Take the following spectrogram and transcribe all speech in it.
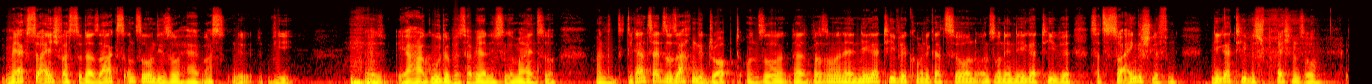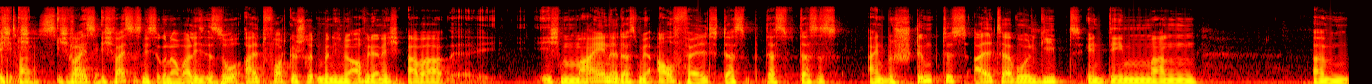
merkst du eigentlich, was du da sagst und so? Und die so, hä, was? Nee, wie? Äh, ja, gut, aber das habe ich ja nicht so gemeint. So. Und die ganze Zeit so Sachen gedroppt und so. Da war so eine negative Kommunikation und so eine negative, es hat sich so eingeschliffen. Negatives Sprechen so. Ich, Total. ich, ich, weiß, ich weiß es nicht so genau, weil ich so alt fortgeschritten bin ich nur auch wieder nicht. Aber äh, ich meine, dass mir auffällt, dass, dass, dass es ein bestimmtes Alter wohl gibt, in dem man, ähm,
